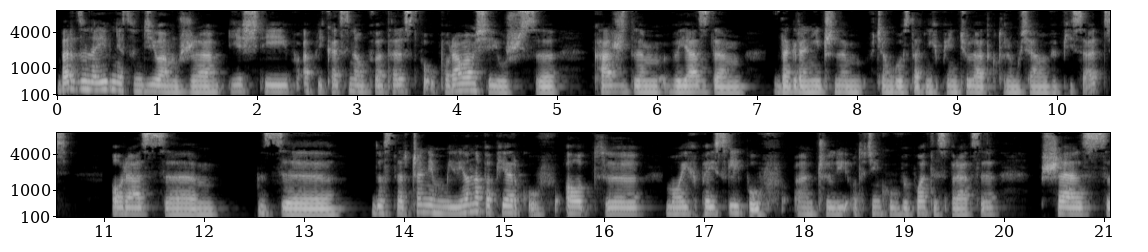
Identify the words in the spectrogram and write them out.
Bardzo naiwnie sądziłam, że jeśli w aplikacji na obywatelstwo uporałam się już z każdym wyjazdem zagranicznym w ciągu ostatnich pięciu lat, który musiałam wypisać, oraz z dostarczeniem miliona papierków od y, moich payslipów, czyli odcinków wypłaty z pracy, przez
